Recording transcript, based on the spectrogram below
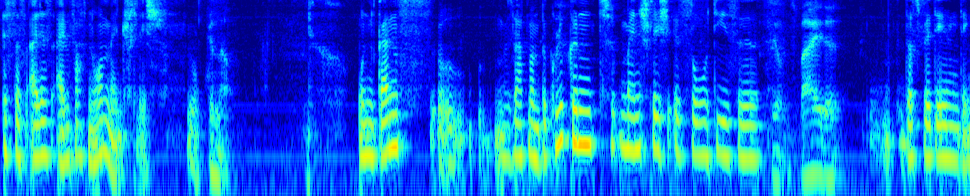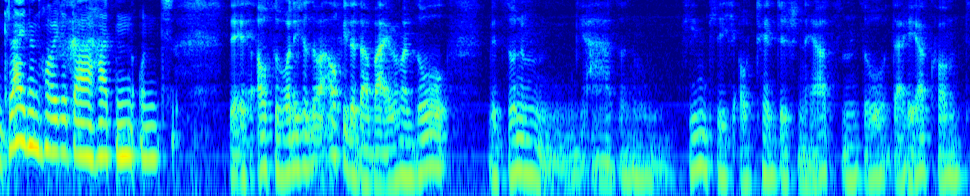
ist das alles einfach nur menschlich. Jo. Genau. Und ganz, äh, wie sagt man, beglückend menschlich ist so diese. Für uns beide. Dass wir den, den Kleinen heute da hatten und. Der ist auch so wonnig, ist aber auch wieder dabei, wenn man so mit so einem, ja, so einem kindlich authentischen Herzen so daherkommt,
